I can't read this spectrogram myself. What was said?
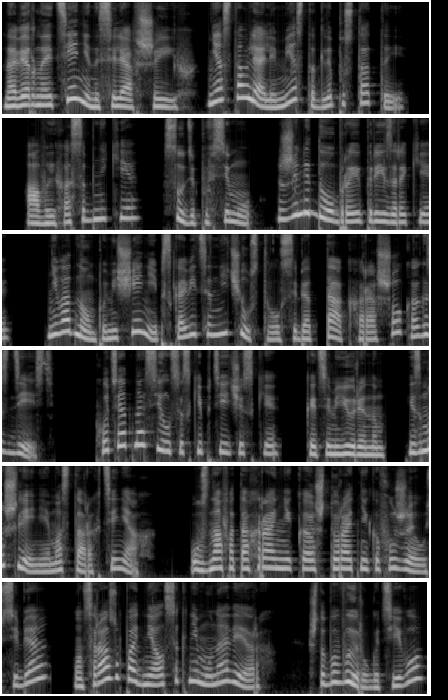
Наверное, тени, населявшие их, не оставляли места для пустоты. А в их особняке, судя по всему, жили добрые призраки. Ни в одном помещении Псковитин не чувствовал себя так хорошо, как здесь, хоть и относился скептически к этим Юриным измышлениям о старых тенях. Узнав от охранника, что Ратников уже у себя, он сразу поднялся к нему наверх, чтобы выругать его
